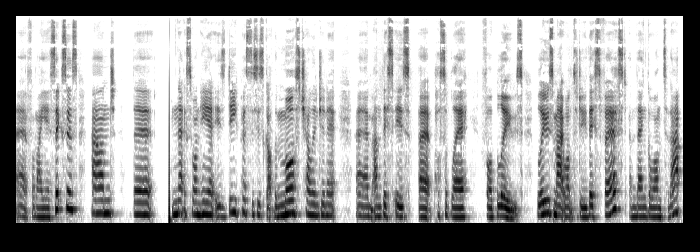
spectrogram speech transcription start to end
uh, for my year sixes. And the next one here is deepest. This has got the most challenge in it. Um, and this is uh, possibly for blues. Blues might want to do this first and then go on to that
